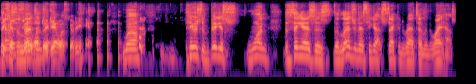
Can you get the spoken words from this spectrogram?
was couldn't the fit one legend. to begin with, could he? Well, he was the biggest one. The thing is, is the legend is he got stuck in the bathtub in the White House,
